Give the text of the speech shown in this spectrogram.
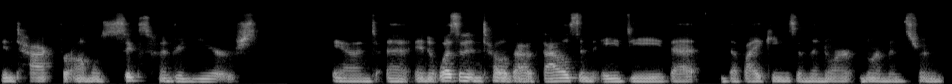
intact for almost 600 years. And, uh, and it wasn't until about 1000 AD that the Vikings and the Nor- Normans from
